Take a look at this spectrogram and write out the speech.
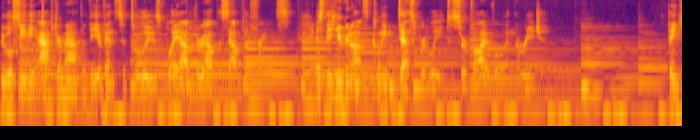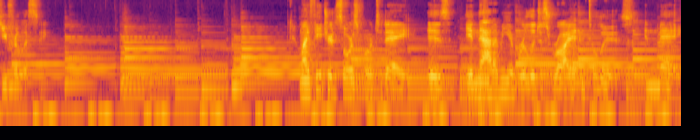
we will see the aftermath of the events of Toulouse play out throughout the south of France, as the Huguenots cling desperately to survival in the region. Thank you for listening. My featured source for today is The Anatomy of Religious Riot in Toulouse in May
